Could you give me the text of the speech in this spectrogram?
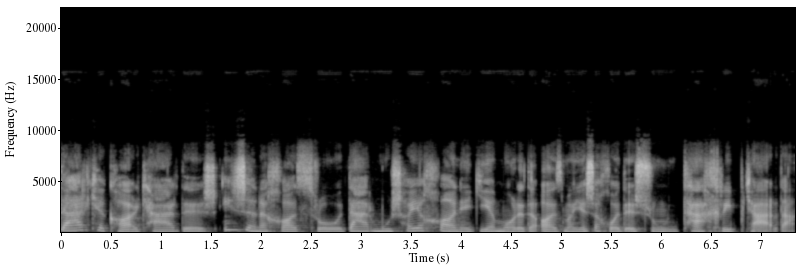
درک کارکردش این ژن خاص رو در موشهای خانگی مورد آزمایش خودشون تخریب کردن.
